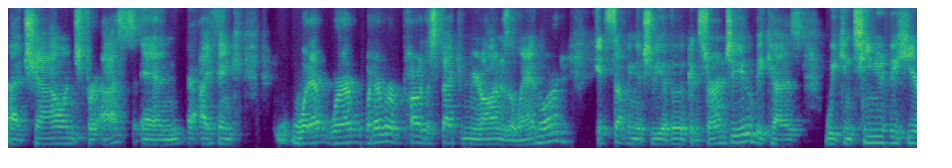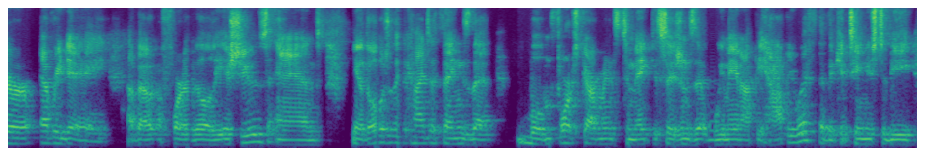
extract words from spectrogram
uh, challenge for us. And I think whatever whatever part of the spectrum you're on as a landlord, it's something that should be of a concern to you because we continue to hear every day about affordability issues, and you know those are the kinds of things that will force governments to make decisions that we may not be happy with. If it continues to be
